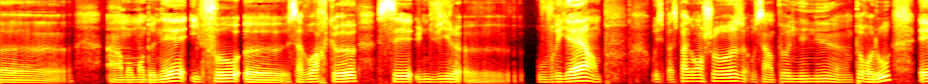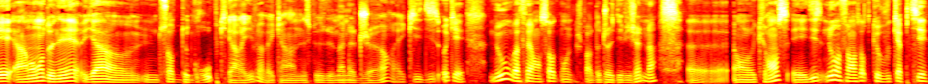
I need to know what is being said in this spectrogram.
euh, à un moment donné, il faut euh, savoir que c'est une ville euh, ouvrière où il se passe pas grand chose, où c'est un peu un peu relou. Et à un moment donné, il y a euh, une sorte de groupe qui arrive avec un espèce de manager et qui disent OK, nous on va faire en sorte, donc je parle de Joy Division là, euh, en l'occurrence, et ils disent nous on va faire en sorte que vous captiez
